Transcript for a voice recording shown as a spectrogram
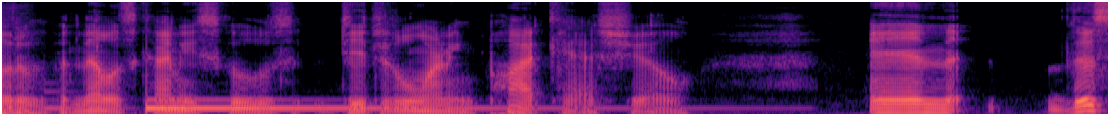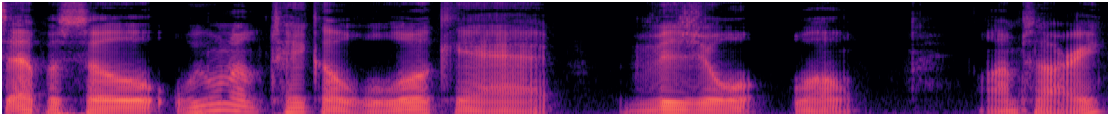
episode of the Pinellas County Schools Digital Learning Podcast Show. In this episode, we want to take a look at visual. Well, I'm sorry.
